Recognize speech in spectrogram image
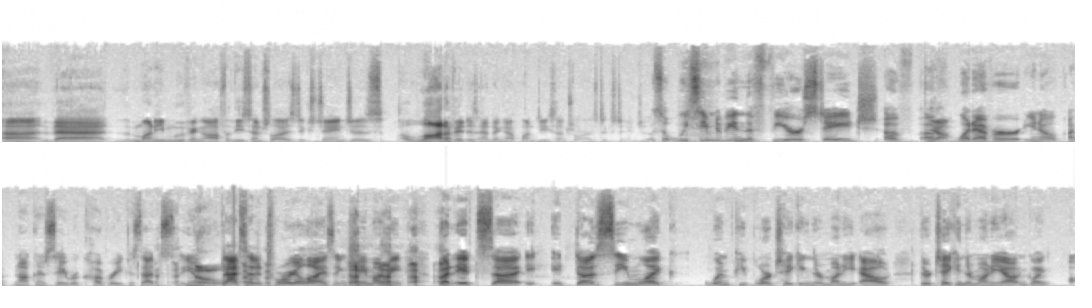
uh, that the money moving off of these centralized exchanges, a lot of it is ending up on decentralized exchanges. So we seem to be in the fear stage of, of Yeah. whatever you know. I'm not going to say recovery because that's you know No. that's editorializing. Shame on me. But it's uh, it, it does seem like when people are taking their money out, they're taking their money out and going, "Uh,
